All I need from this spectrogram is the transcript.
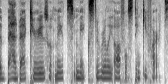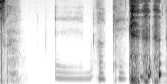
the bad bacteria is what makes makes the really awful stinky farts. Um, okay.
